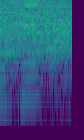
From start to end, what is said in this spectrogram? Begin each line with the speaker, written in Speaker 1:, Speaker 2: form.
Speaker 1: Good pitch.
